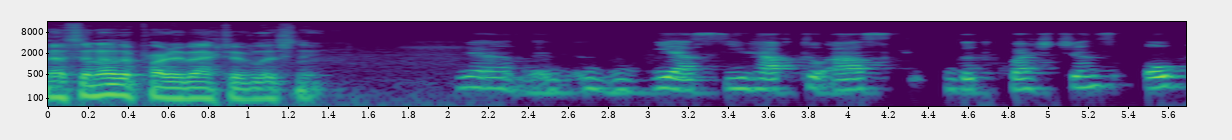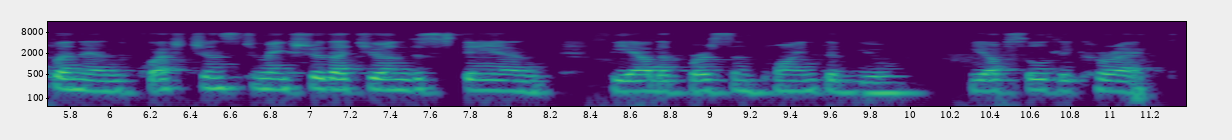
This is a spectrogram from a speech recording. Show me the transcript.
That's another part of active listening. Yeah, yes, you have to ask good questions, open-end questions to make sure that you understand the other person point of view. You're absolutely correct.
